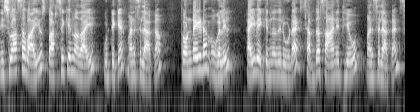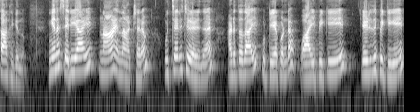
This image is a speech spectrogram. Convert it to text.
നിശ്വാസവായു സ്പർശിക്കുന്നതായി കുട്ടിക്ക് മനസ്സിലാക്കാം. തൊണ്ടയുടെ മുകളിൽ കൈവയ്ക്കുന്നതിലൂടെ ശബ്ദ സാന്നിധ്യവും മനസ്സിലാക്കാൻ സാധിക്കുന്നു. ഇങ്ങനെ ശരിയായി ന എന്ന അക്ഷരം ഉച്ചരിച്ചു കഴിഞ്ഞാൽ അടുത്തതായി കുട്ടിയെ കൊണ്ട് വായിപ്പിക്കുകയും എഴുതിപ്പിക്കുകയും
